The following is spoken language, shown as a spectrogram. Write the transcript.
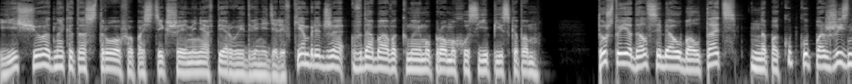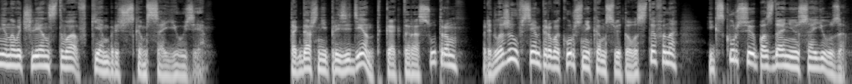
Еще одна катастрофа, постигшая меня в первые две недели в Кембридже, вдобавок к моему промаху с епископом, то, что я дал себя уболтать на покупку пожизненного членства в Кембриджском союзе. Тогдашний президент как-то раз утром предложил всем первокурсникам Святого Стефана экскурсию по зданию Союза —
